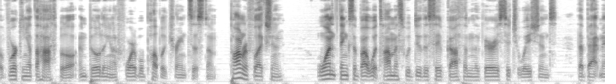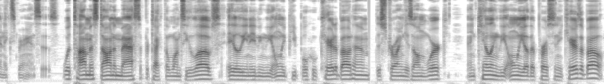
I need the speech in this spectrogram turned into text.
of working at the hospital and building an affordable public train system. Upon reflection, one thinks about what Thomas would do to save Gotham in the various situations that Batman experiences. Would Thomas don a mask to protect the ones he loves, alienating the only people who cared about him, destroying his own work, and killing the only other person he cares about?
